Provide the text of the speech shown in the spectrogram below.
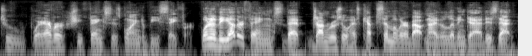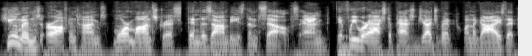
to wherever she thinks is going to be safer. One of the other things that John Russo has kept similar about Night of the Living Dead is that humans are oftentimes more monstrous than the zombies themselves. And if we were asked to pass judgment on the guys that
